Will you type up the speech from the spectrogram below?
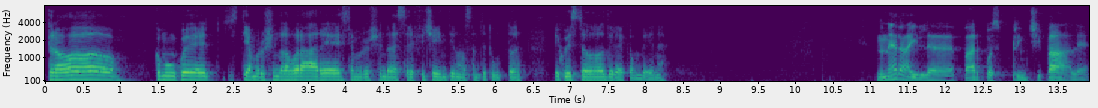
però comunque stiamo riuscendo a lavorare, stiamo riuscendo ad essere efficienti nonostante tutto e questo direi che è un bene. Non era il purpose principale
